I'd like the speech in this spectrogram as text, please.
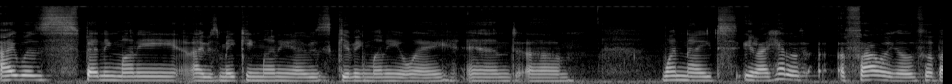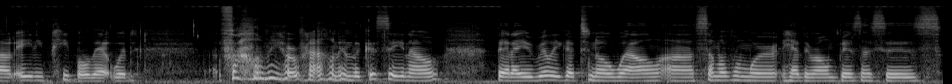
I was spending money, I was making money, I was giving money away, and um, one night, you know, I had a, a following of about 80 people that would follow me around in the casino that I really got to know well. Uh, some of them were had their own businesses.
